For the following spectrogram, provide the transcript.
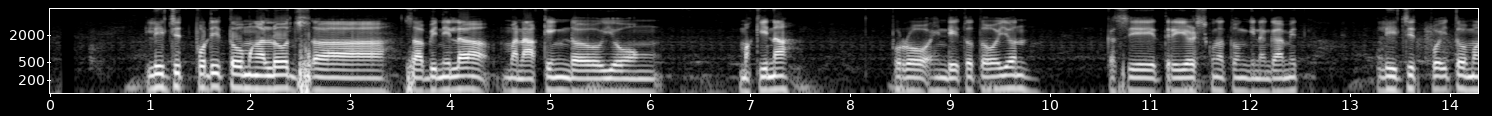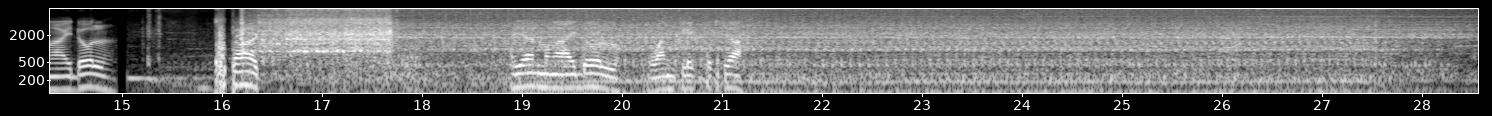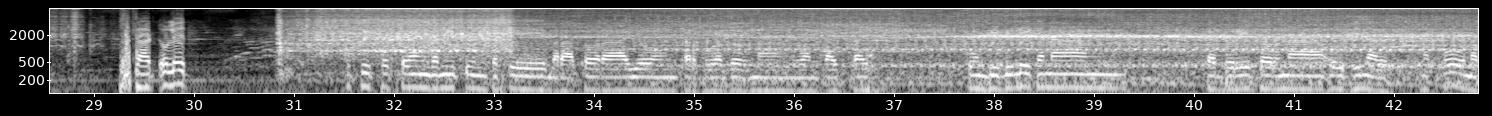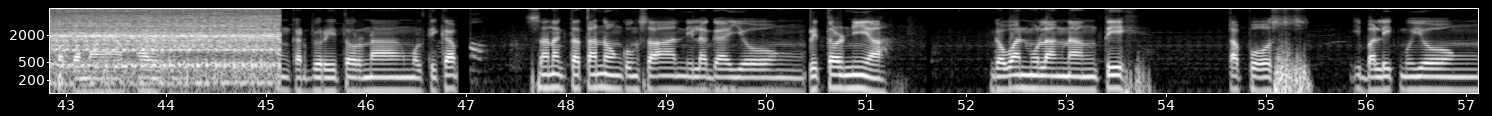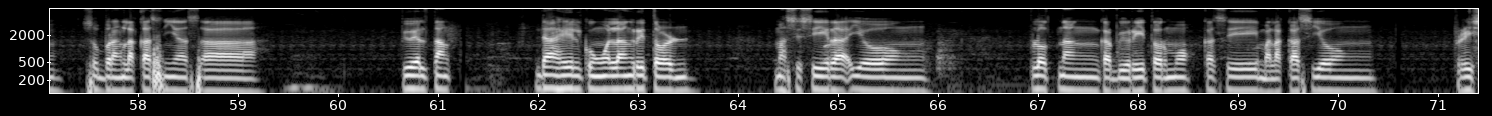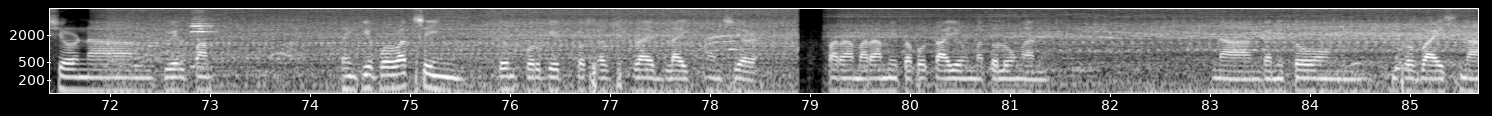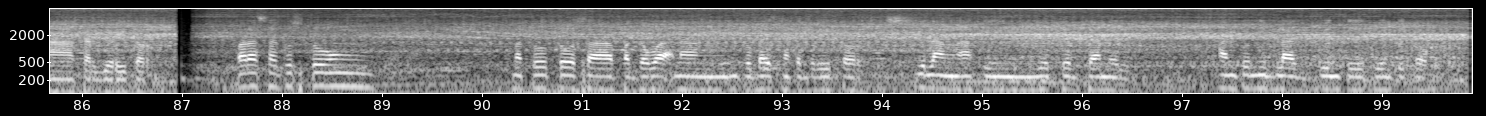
Legit po dito mga lods ah, sabi nila manaking daw yung makina. Pero hindi totoo yun kasi 3 years ko na tong ginagamit. Legit po ito mga idol. Start! Ayan mga idol one click po siya start ulit. Okay po gamitin kasi barato ra yung carburetor ng 155 kung bibili ka ng carburetor na original nako napakamahal ang carburetor ng multicap sa nagtatanong kung saan nilagay yung return niya gawan mo lang ng T. Tapos ibalik mo yung sobrang lakas niya sa fuel tank. Dahil kung walang return masisira yung float ng carburetor mo kasi malakas yung pressure ng fuel pump. Thank you for watching. Don't forget to subscribe like and share para marami pa po tayong matulungan ng ganitong improvised na carburetor para sa gustong matuto sa paggawa ng improvised na carburetor yun lang aking youtube channel Anthony Vlog 2022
